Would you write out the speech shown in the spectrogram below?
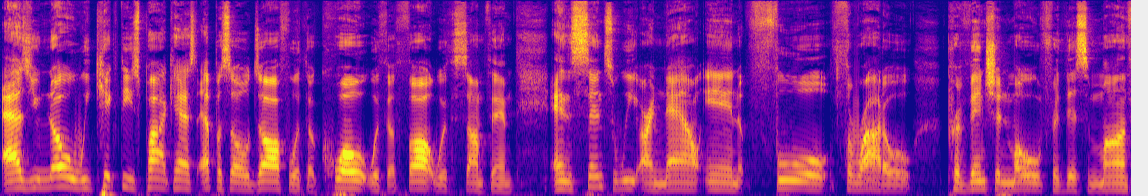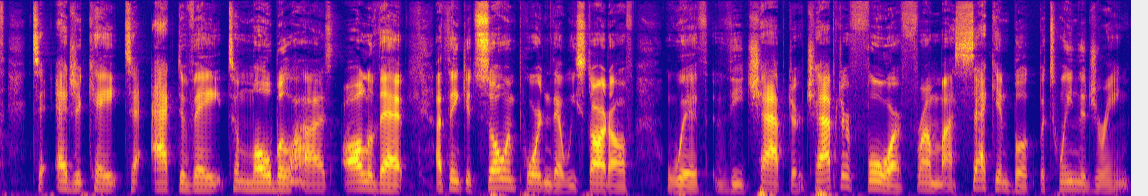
as you know we kick these podcast episodes off with a quote with a thought with something and since we are now in full throttle prevention mode for this month to educate, to activate, to mobilize, all of that. I think it's so important that we start off with the chapter, chapter four from my second book, Between the Dream.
